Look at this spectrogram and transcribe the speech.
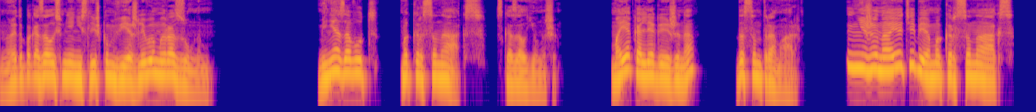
но это показалось мне не слишком вежливым и разумным. «Меня зовут Макарсонаакс», — сказал юноша. «Моя коллега и жена — Досантрамар». «Не жена я тебе, Макарсонаакс»,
